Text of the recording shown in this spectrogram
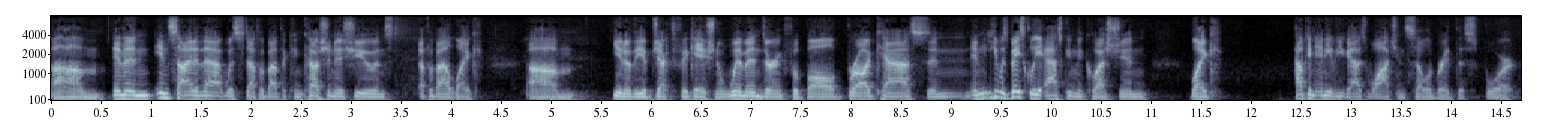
Um, and then inside of that was stuff about the concussion issue and stuff about like, um, you know, the objectification of women during football broadcasts. And, and he was basically asking the question, like, how can any of you guys watch and celebrate this sport?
